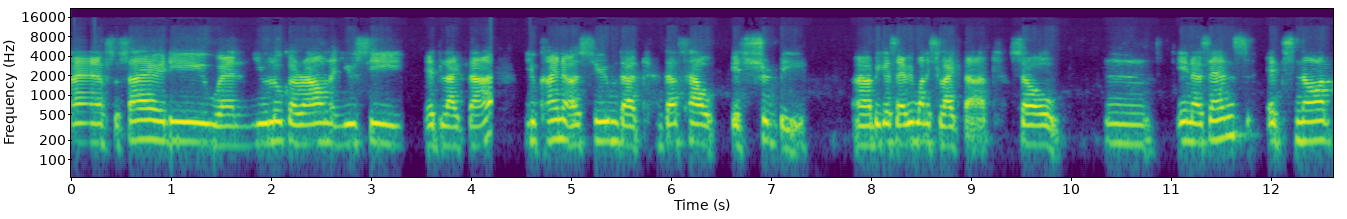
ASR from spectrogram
kind of society, when you look around and you see it like that, you kind of assume that that's how it should be uh, because everyone is like that. So, mm, in a sense, it's not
